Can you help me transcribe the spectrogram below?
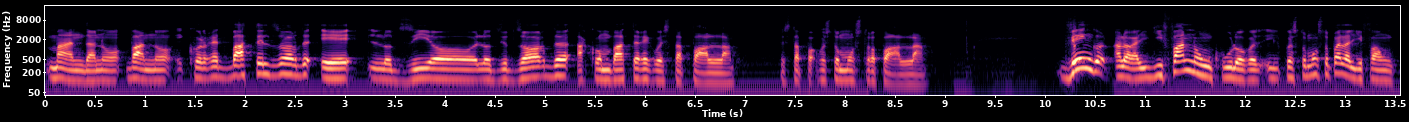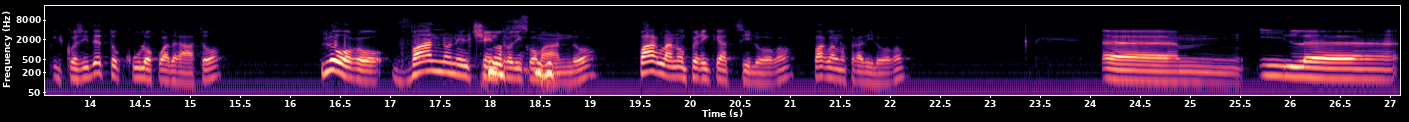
Mandano, vanno col Red Battlezord e lo zio, lo zio Zord a combattere questa palla, questa questo mostro palla. Vengono, allora, gli fanno un culo, il- questo mostro palla gli fa un- il cosiddetto culo quadrato. Loro vanno nel centro Ma di sì. comando, parlano per i cazzi loro, parlano tra di loro. Ehm, il,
